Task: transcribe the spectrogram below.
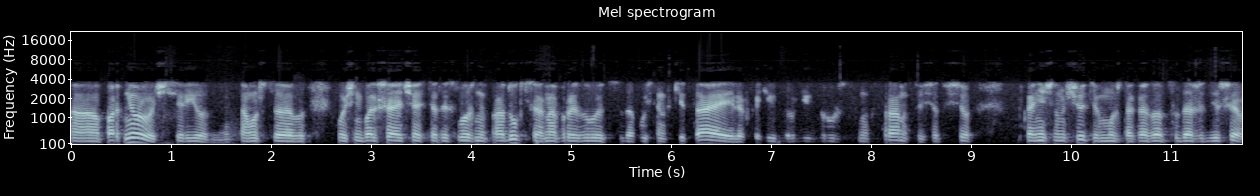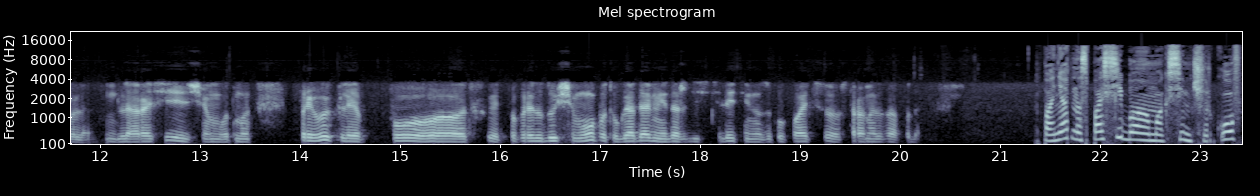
э, партнеры очень серьезные, потому что очень большая часть этой сложной продукции, она производится, допустим, в Китае или в каких-то других дружественных странах. То есть это все в конечном счете может оказаться даже дешевле для России, чем вот мы привыкли по, так сказать, по предыдущему опыту годами и даже десятилетиями закупать в странах Запада. Понятно, спасибо. Максим Черков,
